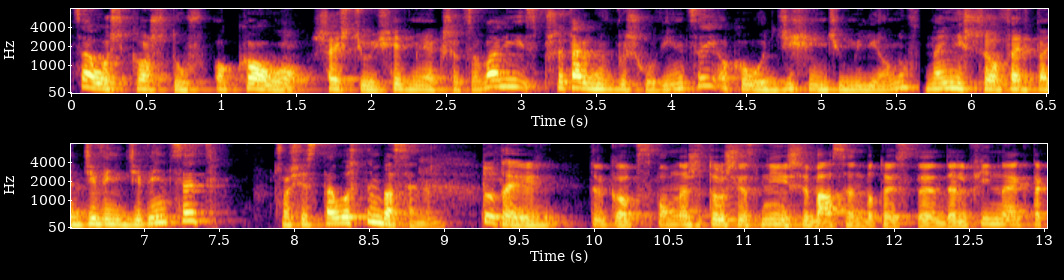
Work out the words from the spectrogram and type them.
Całość kosztów około 6,7 jak szacowali. Z przetargów wyszło więcej, około 10 milionów. Najniższa oferta 9,900. Co się stało z tym basenem? Tutaj tylko wspomnę, że to już jest mniejszy basen, bo to jest e, delfinek, tak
